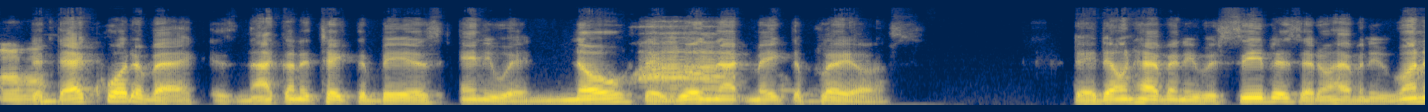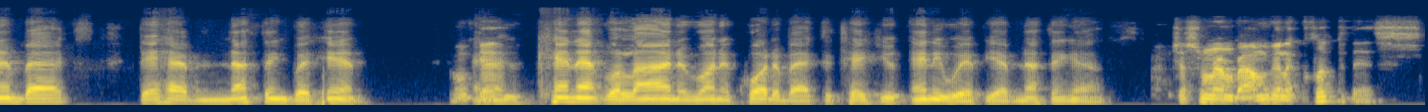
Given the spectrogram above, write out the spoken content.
Mhm. that that quarterback is not going to take the Bears anywhere. No, they will not make the playoffs. They don't have any receivers. They don't have any running backs. They have nothing but him. Okay. And you cannot rely on a running quarterback to take you anywhere if you have nothing else. Just remember, I'm going to clip this,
